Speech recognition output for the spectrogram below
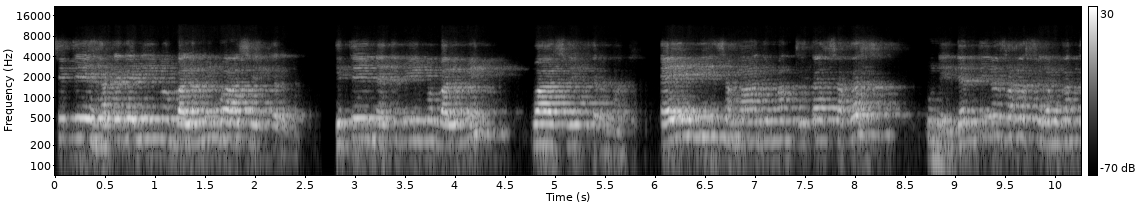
සිතේ හට ගැනීම බලමින් වාසය කරනවා. හිතේ නැතිවීම බලමින් වාසය කරනවා. ඇයි මේ සමාධිමත් හිතත් සකස් උනේ දැන් තියෙන සකස් වෙලා මොකද්ද?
